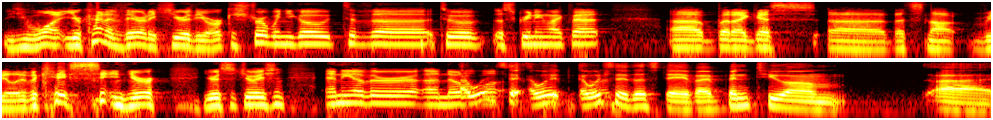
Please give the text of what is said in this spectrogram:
you want you're kind of there to hear the orchestra when you go to the to a, a screening like that. Uh, but I guess uh, that's not really the case in your your situation. Any other uh, notable? I would say I would I would say this, Dave. I've been to um, uh,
